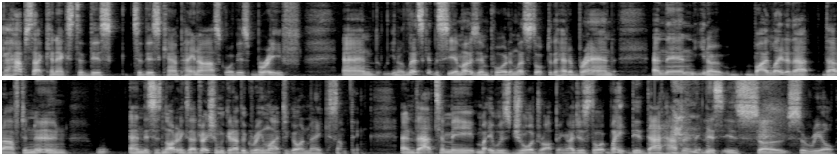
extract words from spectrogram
perhaps that connects to this to this campaign ask or this brief." And you know let's get the CMO's input and let's talk to the head of brand. And then you know by later that that afternoon and this is not an exaggeration we could have the green light to go and make something. And that to me it was jaw dropping i just thought wait did that happen? This is so surreal.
